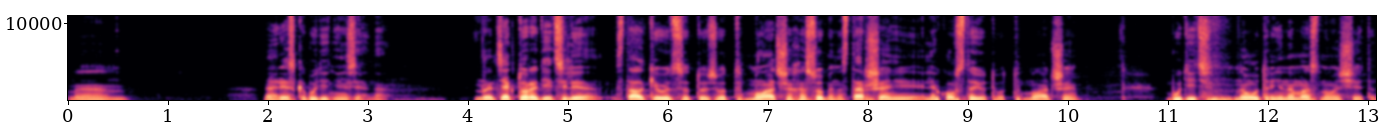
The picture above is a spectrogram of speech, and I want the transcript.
э, да, резко будить нельзя. Да. Но те, кто родители, сталкиваются, то есть вот младших особенно, старшие они легко встают, вот младшие будить на утренний намаз, ну вообще это,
